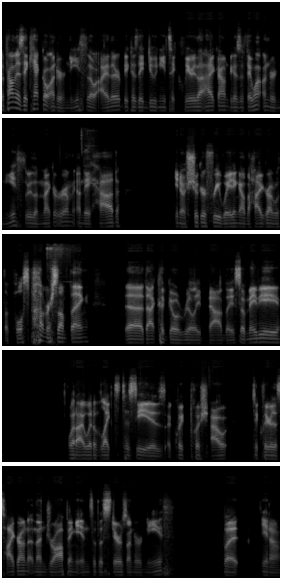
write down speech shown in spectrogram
The problem is they can't go underneath though either because they do need to clear that high ground because if they went underneath through the mega room and they had, you know, sugar free waiting on the high ground with a pulse bomb or something, uh, that could go really badly. So maybe what I would have liked to see is a quick push out to clear this high ground and then dropping into the stairs underneath. But, you know,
